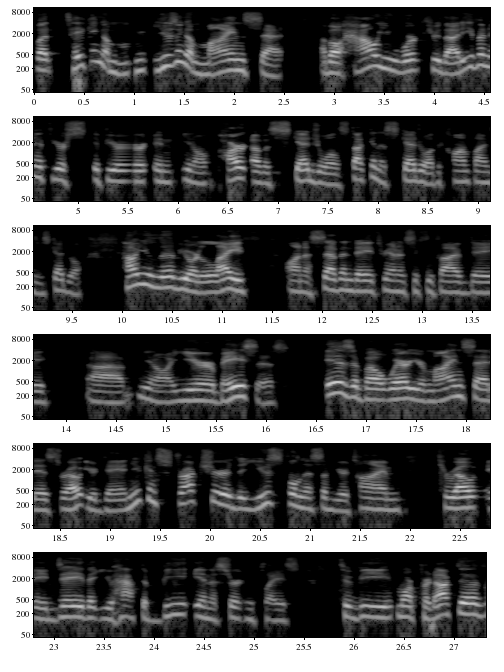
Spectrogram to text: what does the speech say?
but taking a using a mindset about how you work through that even if you're if you're in you know part of a schedule stuck in a schedule at the confines of schedule how you live your life on a seven day 365 day uh, you know a year basis is about where your mindset is throughout your day and you can structure the usefulness of your time throughout a day that you have to be in a certain place to be more productive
